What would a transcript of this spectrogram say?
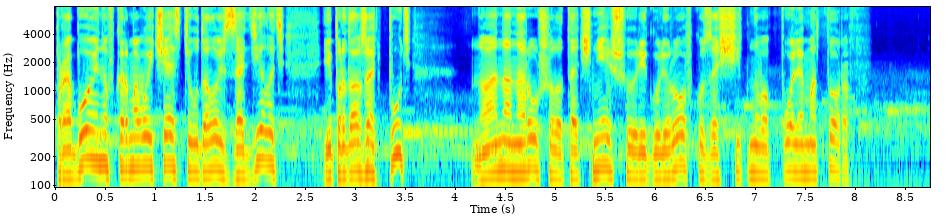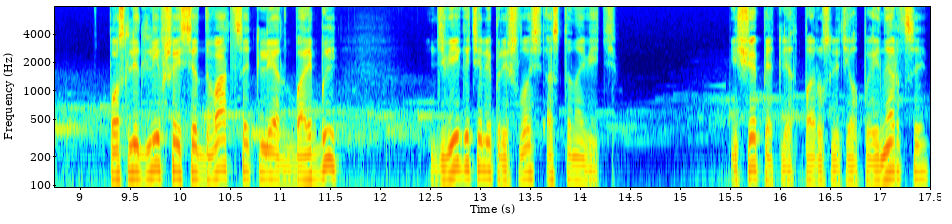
Пробоину в кормовой части удалось заделать и продолжать путь, но она нарушила точнейшую регулировку защитного поля моторов. После длившейся 20 лет борьбы двигатели пришлось остановить. Еще пять лет парус летел по инерции,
